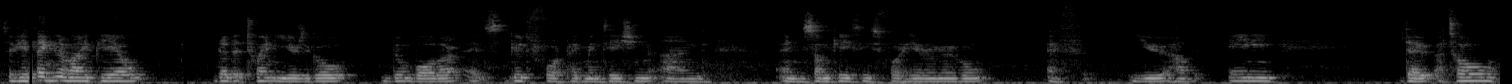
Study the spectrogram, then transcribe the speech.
So if you're thinking of IPL, did it 20 years ago, don't bother. It's good for pigmentation and in some cases for hair removal. If you have any doubt at all,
